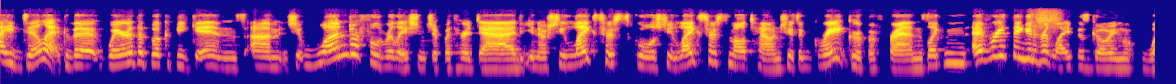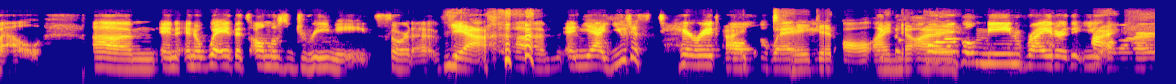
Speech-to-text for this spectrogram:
idyllic. The where the book begins. Um, she, wonderful relationship with her dad. You know, she likes her school. She likes her small town. She has a great group of friends. Like everything in her life is going well um, in in a way that's almost dreamy, sort of. Yeah. um, and yeah, you just tear it all I away. Take it all. Like I know. horrible, I, mean writer that you I, are.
